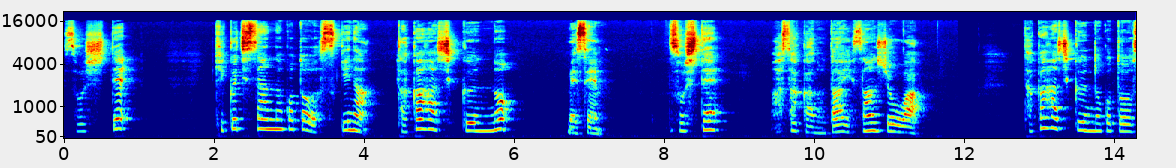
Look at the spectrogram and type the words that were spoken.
そして菊池さんのことを好きな高橋くんの目線。そしてまさかの第3章は高橋くんのこと好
